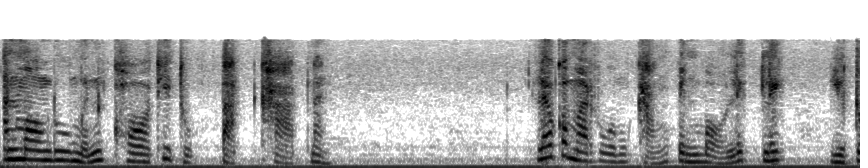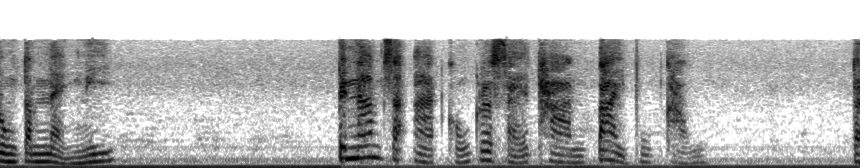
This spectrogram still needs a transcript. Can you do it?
อันมองดูเหมือนคอที่ถูกตัดขาดนั่น แล้วก็มารวมขังเป็นบ่อเล็กๆ อยู่ตรงตำแหน่งนี้ เป็นน้ำสะอาดของกระแสทานใต้ภูเขา แต่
